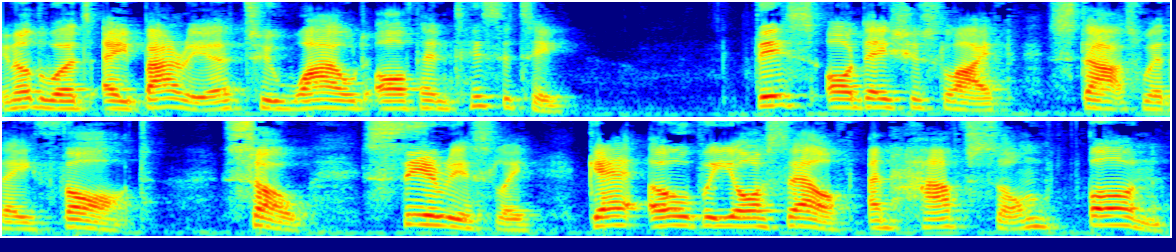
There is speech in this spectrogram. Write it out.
In other words, a barrier to wild authenticity. This audacious life starts with a thought. So, seriously, get over yourself and have some fun.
